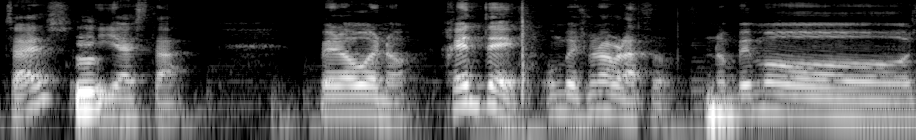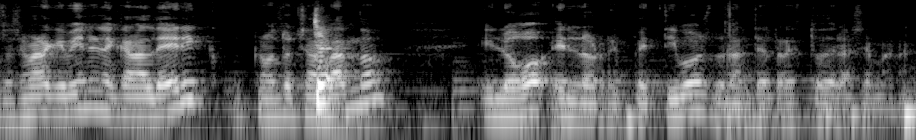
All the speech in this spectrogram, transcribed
¿sabes? Mm. Y ya está. Pero bueno, gente, un beso, un abrazo. Nos vemos la semana que viene en el canal de Eric, con otro charlando, y luego en los respectivos durante el resto de la semana.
